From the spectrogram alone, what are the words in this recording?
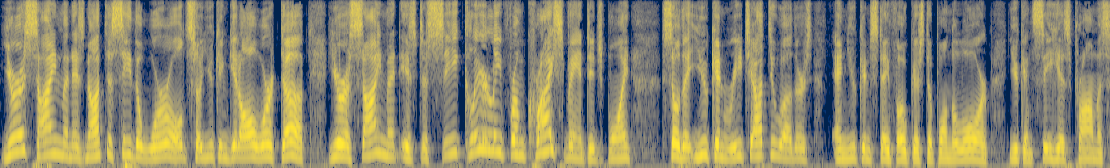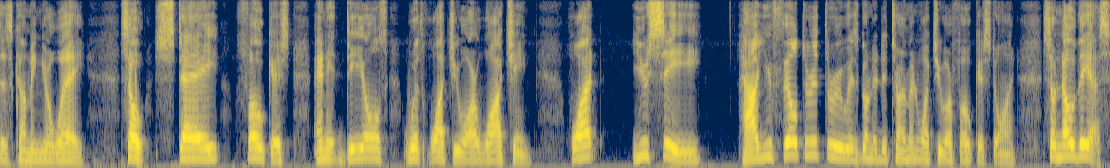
Your assignment is not to see the world so you can get all worked up. Your assignment is to see clearly from Christ's vantage point so that you can reach out to others and you can stay focused upon the Lord. You can see His promises coming your way. So stay focused, and it deals with what you are watching. What you see how you filter it through is going to determine what you are focused on. So know this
